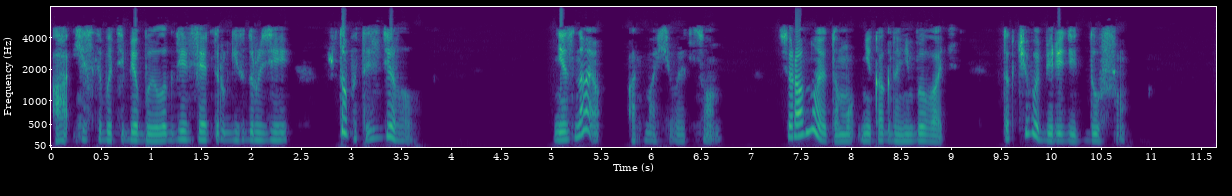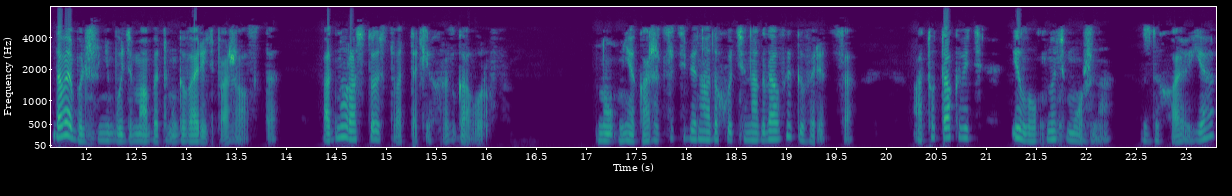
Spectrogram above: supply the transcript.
А если бы тебе было где взять других друзей, что бы ты сделал? Не знаю, отмахивается он. Все равно этому никогда не бывать. Так чего бередить душу? Давай больше не будем об этом говорить, пожалуйста. Одно расстройство от таких разговоров. Ну, мне кажется, тебе надо хоть иногда выговориться. А то так ведь и лопнуть можно. Вздыхаю я,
